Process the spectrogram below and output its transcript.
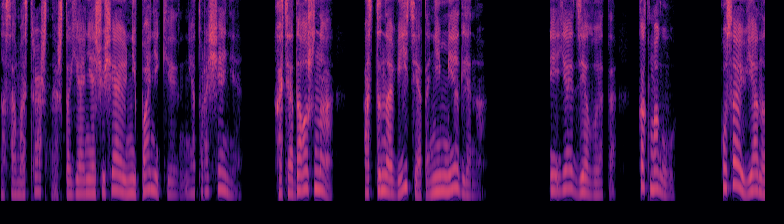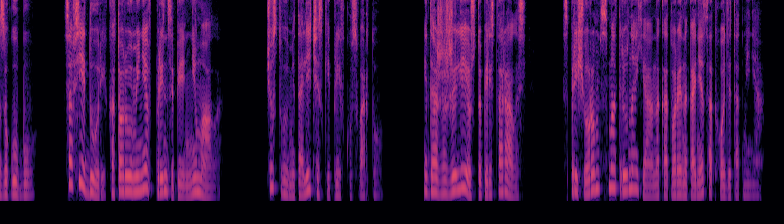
но самое страшное, что я не ощущаю ни паники, ни отвращения. Хотя должна. Остановить это немедленно. И я делаю это, как могу. Кусаю Яна за губу. Со всей дури, которой у меня, в принципе, немало. Чувствую металлический привкус во рту. И даже жалею, что перестаралась. С прищуром смотрю на Яна, который, наконец, отходит от меня.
